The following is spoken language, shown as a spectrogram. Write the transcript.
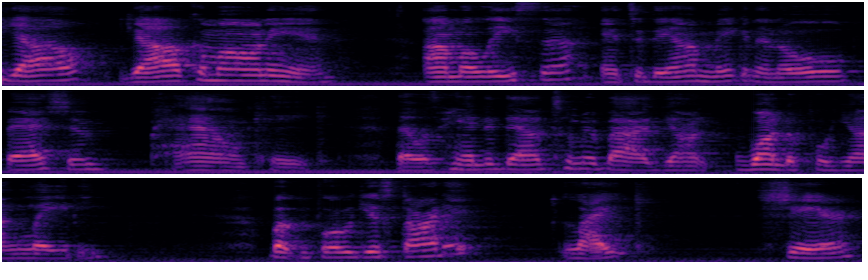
y'all, y'all come on in. I'm Elisa, and today I'm making an old-fashioned pound cake that was handed down to me by a young, wonderful young lady. But before we get started, like, share,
